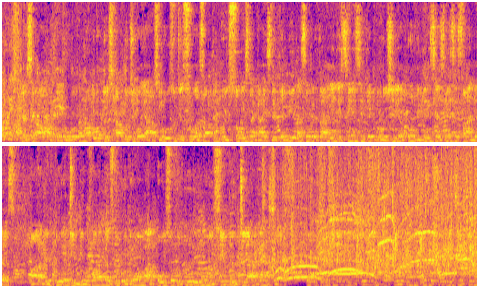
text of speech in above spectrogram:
o município. Terceira ordem. O governador do estado de Goiás, no uso de suas atribuições legais, determina à Secretaria de Ciência e Tecnologia providências necessárias para a abertura de mil vagas do programa Bolsa Futuro no município de Aragarças. Cursos gratuitos de concessão de incentivo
